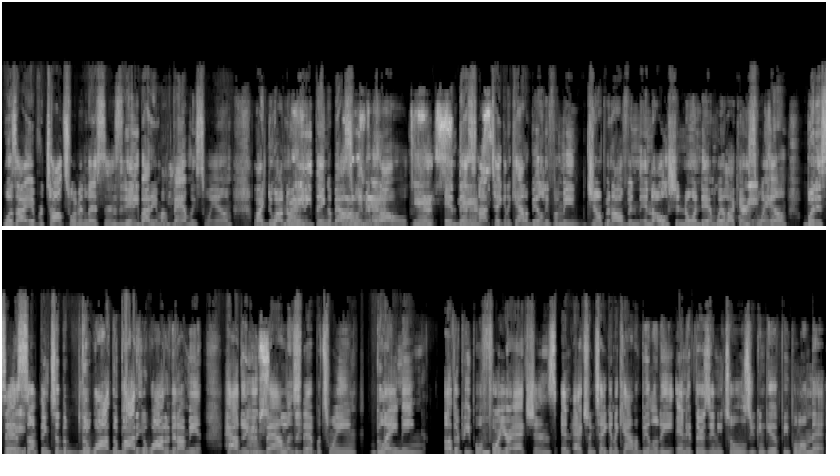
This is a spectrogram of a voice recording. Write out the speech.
Was I ever taught swimming lessons? Did anybody in my mm-hmm. family swim? Like, do I know right. anything about all swimming at all? Yes. And that's yes. not taking accountability for me jumping off in, in the ocean knowing damn well I can't right. swim, but it says right. something to the the the body of water that I'm in. How do you Absolutely. balance that between blaming other people mm-hmm. for your actions and actually taking accountability? And if there's any tools you can give people on that.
